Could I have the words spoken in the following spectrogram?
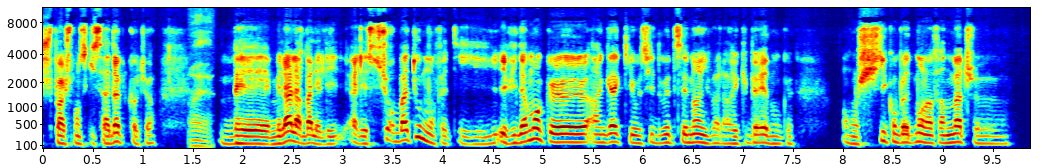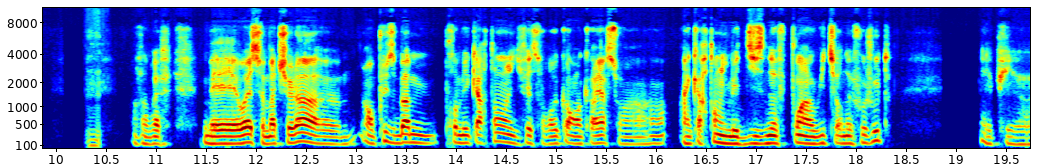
je sais pas, je pense qu'il s'adapte, quoi, tu vois. Ouais. Mais, mais là, la balle, elle est, elle est sur Batum, en fait. Il- évidemment qu'un gars qui est aussi doué de ses mains, il va la récupérer. Donc, euh, on chie complètement la fin de match. euh. Mm. Enfin, bref. Mais ouais, ce match-là, euh, en plus, Bam, premier carton, il fait son record en carrière sur un, un carton. Il met 19 points à 8 sur 9 au shoot. Et puis, euh,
